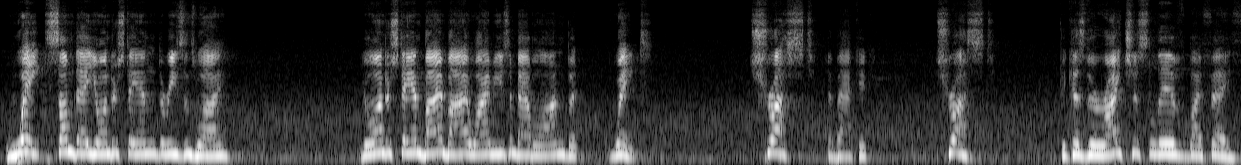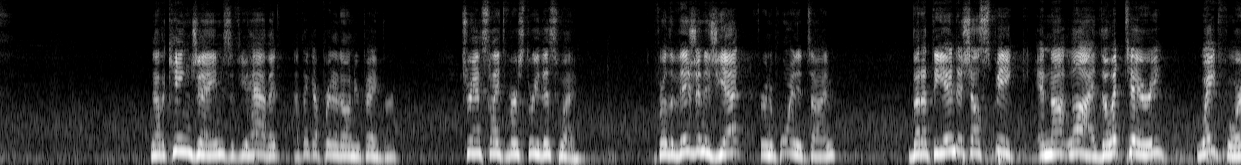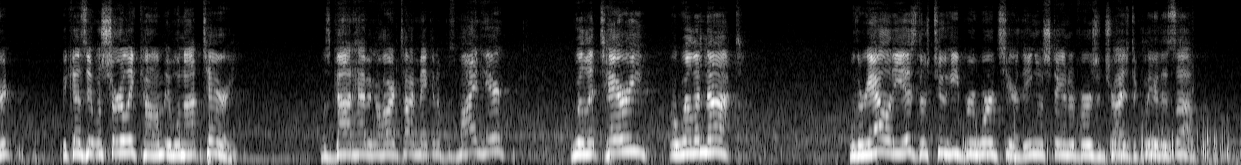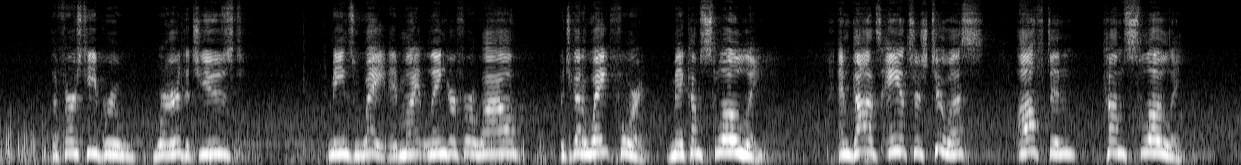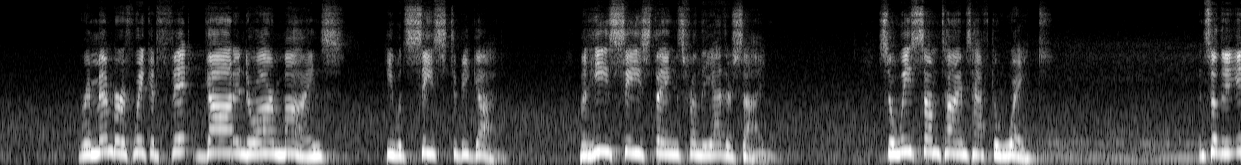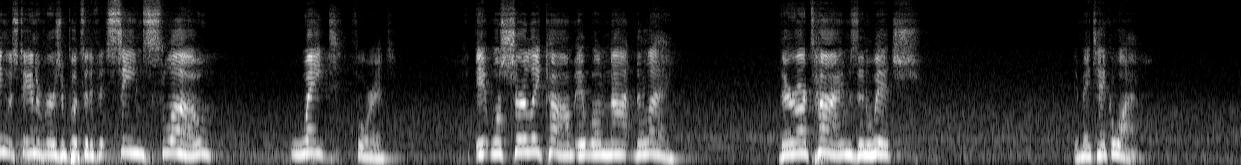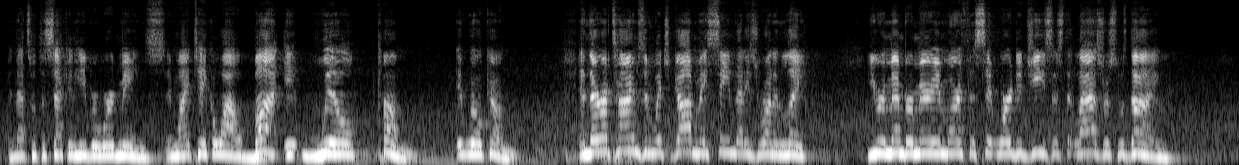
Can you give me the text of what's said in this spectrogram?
Wait. Someday you'll understand the reasons why. You'll understand by and by why I'm using Babylon, but wait. Trust, Habakkuk. Trust. Because the righteous live by faith. Now, the King James, if you have it, I think I printed on your paper, translates verse 3 this way For the vision is yet for an appointed time, but at the end it shall speak and not lie. Though it tarry, wait for it, because it will surely come, it will not tarry. Was God having a hard time making up his mind here? Will it tarry or will it not? Well, the reality is there's two Hebrew words here. The English Standard Version tries to clear this up. The first Hebrew word that's used means wait. It might linger for a while, but you got to wait for it. It may come slowly. And God's answers to us often come slowly. Remember, if we could fit God into our minds, he would cease to be God. But he sees things from the other side. So we sometimes have to wait. And so the English Standard Version puts it if it seems slow, wait for it. It will surely come, it will not delay. There are times in which it may take a while. And that's what the second Hebrew word means. It might take a while, but it will come. It will come. And there are times in which God may seem that he's running late. You remember Mary and Martha sent word to Jesus that Lazarus was dying.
